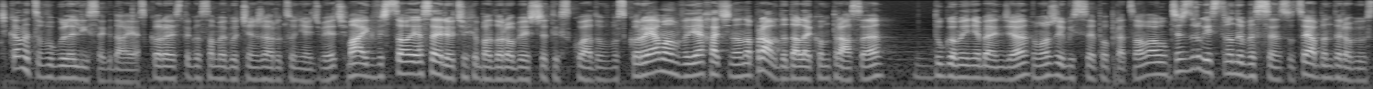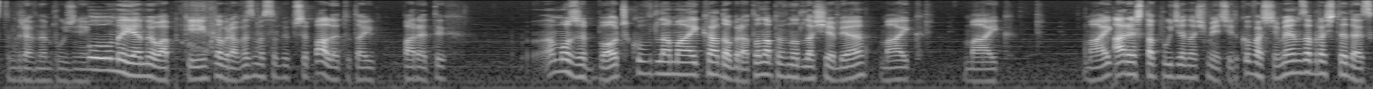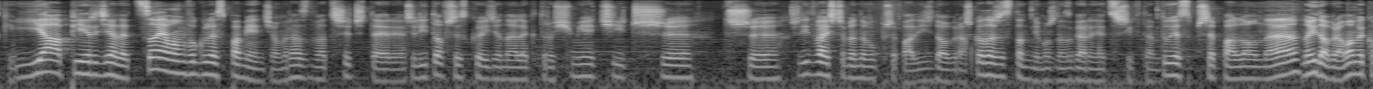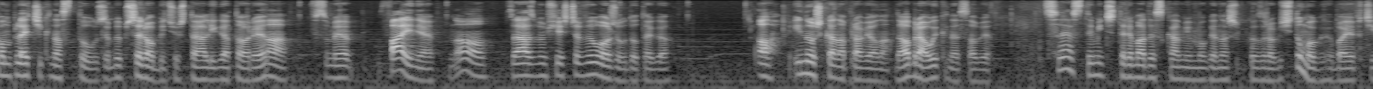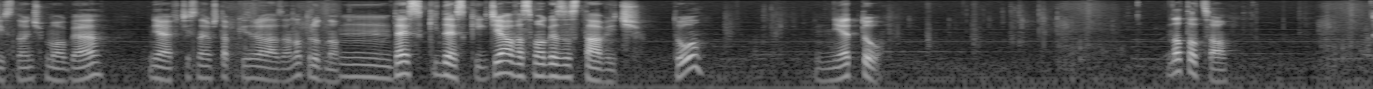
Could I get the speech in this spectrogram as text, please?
Ciekawe co w ogóle lisek daje, skoro jest tego samego ciężaru co niedźwiedź. Mike, wiesz co, ja serio cię chyba dorobię jeszcze tych składów, bo skoro ja mam wyjechać na naprawdę daleką trasę, długo mnie nie będzie, to może byś sobie popracował. Chociaż z drugiej strony bez sensu, co ja będę robił z tym drewnem później? Umyjemy łapki. Dobra, wezmę sobie przepalę tutaj parę tych... A może boczków dla Majka? Dobra, to na pewno dla siebie. Mike, Mike, Mike, a reszta pójdzie na śmieci. Tylko właśnie, miałem zabrać te deski. Ja pierdzielę, co ja mam w ogóle z pamięcią? Raz, dwa, trzy, cztery. Czyli to wszystko idzie na elektrośmieci. Trzy, trzy. Czyli dwa jeszcze będę mógł przepalić, dobra. Szkoda, że stąd nie można zgarniać z shiftem. Tu jest przepalone. No i dobra, mamy komplecik na stół, żeby przerobić już te aligatory. A, w sumie fajnie. No, zaraz bym się jeszcze wyłożył do tego. O, i nóżka naprawiona. Dobra, łyknę sobie. Co ja z tymi czterema deskami mogę na szybko zrobić? Tu mogę chyba je wcisnąć, mogę. Nie, wcisnąłem sztabki z żelaza, no trudno. Mm, deski, deski, gdzie ja was mogę zostawić? Tu? Nie tu. No to co?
